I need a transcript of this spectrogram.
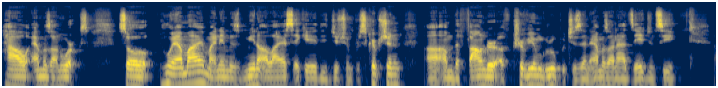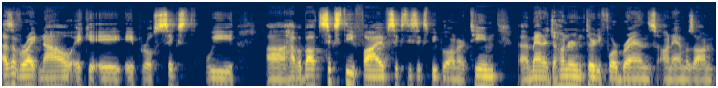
how Amazon works. So, who am I? My name is Mina Elias, aka the Egyptian Prescription. Uh, I'm the founder of Trivium Group, which is an Amazon ads agency. As of right now, aka April 6th, we uh, have about 65, 66 people on our team, uh, manage 134 brands on Amazon,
